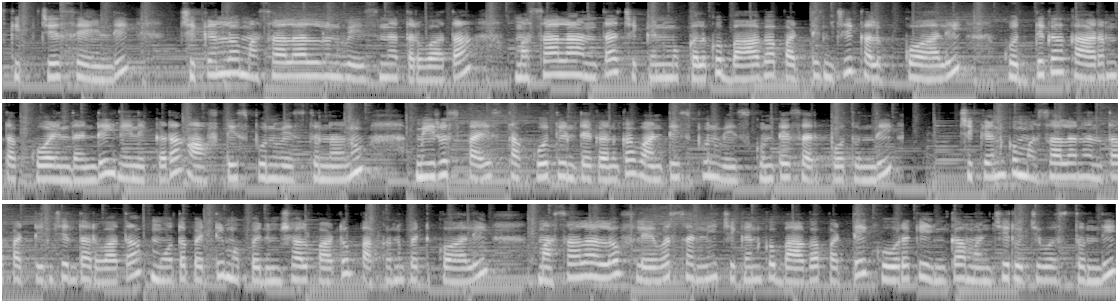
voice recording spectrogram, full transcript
స్కిప్ చేసేయండి. చికెన్లో మసాలాలను వేసిన తర్వాత మసాలా అంతా చికెన్ ముక్కలకు బాగా పట్టించి కలుపుకోవాలి. కొద్దిగా కారం తక్కువైందండి. నేను ఇక్కడ హాఫ్ టీ స్పూన్ వేస్తున్నాను. మీరు స్పైస్ తక్కువ తింటే కనుక వన్ టీ స్పూన్ వేసుకుంటే సరిపోతుంది. చికెన్కు మసాలానంతా పట్టించిన తర్వాత మూత పెట్టి ముప్పై నిమిషాల పాటు పక్కన పెట్టుకోవాలి. మసాలాలో ఫ్లేవర్స్ అన్నీ చికెన్కు బాగా పట్టి కూరకి ఇంకా మంచి రుచి వస్తుంది.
